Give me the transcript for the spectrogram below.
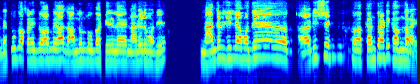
नेतृत्वाखाली जो आम्ही आज आंदोलन उभा केलेलं आहे नांदेडमध्ये नांदेड जिल्ह्यामध्ये अडीचशे कंत्राटी कामगार आहे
